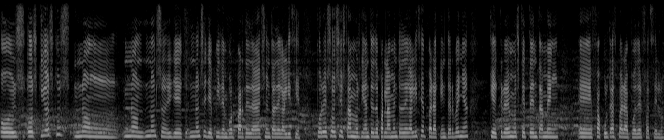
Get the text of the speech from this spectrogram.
os, os quioscos non, non, non, se lle, non se lle piden por parte da Xunta de Galicia. Por eso hoxe estamos diante do Parlamento de Galicia para que interveña que creemos que ten tamén eh, facultad para poder facelo.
